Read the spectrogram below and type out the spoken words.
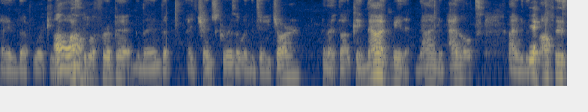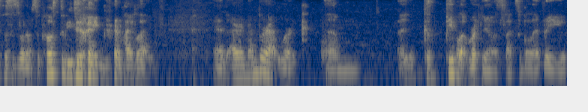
I ended up working Oh, in a wow. hospital for a bit, and then I ended up. I changed careers. I went into HR, and I thought, okay, now I've made it. Now I'm an adult. I'm in Yeah. the office. This is what I'm supposed to be doing for my life. And I remember at work, because people at work knew I was flexible. Every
